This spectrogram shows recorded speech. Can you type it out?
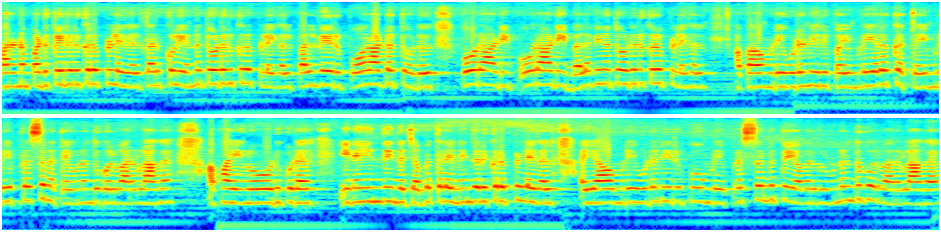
மரணம் படுக்கையில் இருக்கிற பிள்ளைகள் தற்கொலை எண்ணத்தோடு இருக்கிற பிள்ளைகள் பல்வேறு பல்வேறு போராட்டத்தோடு போராடி போராடி பலவீனத்தோடு இருக்கிற பிள்ளைகள் அப்பா உங்களுடைய உடனிருப்பை உங்களுடைய இறக்கத்தை உங்களுடைய பிரசனத்தை உணர்ந்து கொள்வார்களாக. அப்பா எங்களோடு கூட இணைந்து இந்த ஜெபத்தில் இணைந்திருக்கிற பிள்ளைகள் ஐயா உங்களுடைய உடனிருப்பு உங்களுடைய பிரசன்னத்தை அவர்கள் உணர்ந்து கொள்வார்களாக.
